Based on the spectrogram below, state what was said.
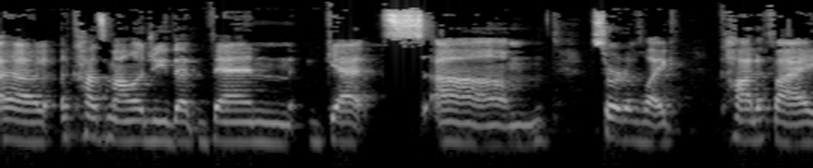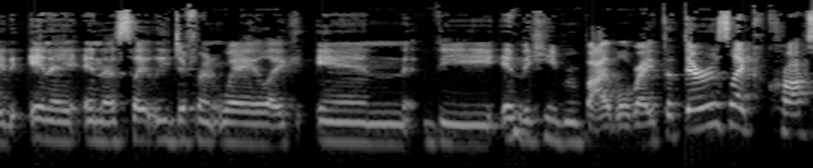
uh, a cosmology that then gets um sort of like codified in a in a slightly different way like in the in the Hebrew Bible right? That there is like cross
